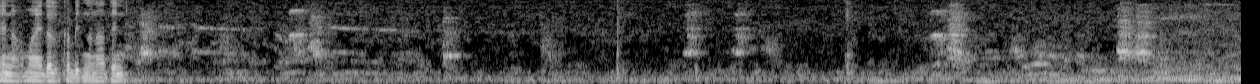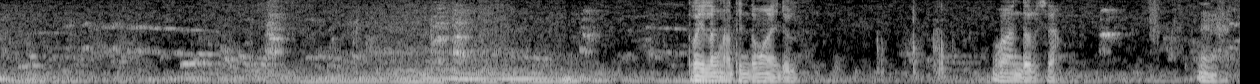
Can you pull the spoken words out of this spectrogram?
Yan na mga idol, kabit na natin. Try lang natin to mga idol. Under siya. Ayan.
